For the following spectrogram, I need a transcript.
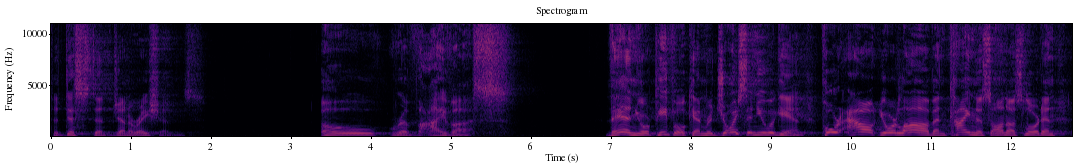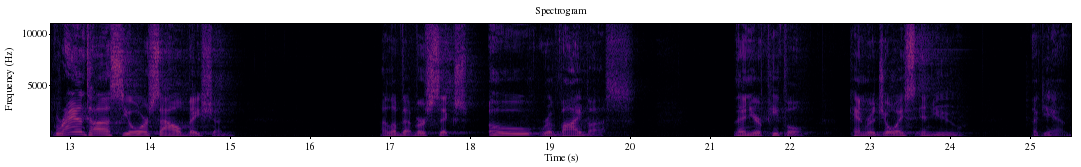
to distant generations. Oh, revive us. Then your people can rejoice in you again. Pour out your love and kindness on us, Lord, and grant us your salvation. I love that verse 6. Oh, revive us. Then your people can rejoice in you again.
